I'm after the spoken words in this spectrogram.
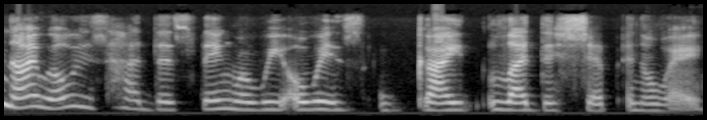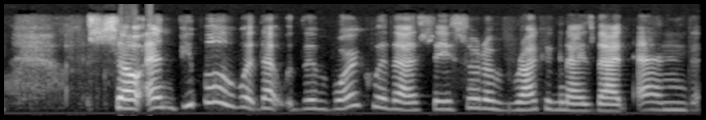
and I, we always had this thing where we always guide, led the ship in a way. So, and people with, that that work with us, they sort of recognize that, and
